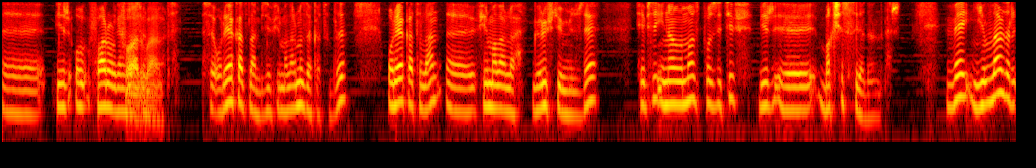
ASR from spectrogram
e, bir o, fuar organizasyonu fuar vardı. Mesela oraya katılan bizim firmalarımız da katıldı. Oraya katılan e, firmalarla görüştüğümüzde hepsi inanılmaz pozitif bir e, bakış açısıyla döndüler. Ve yıllardır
